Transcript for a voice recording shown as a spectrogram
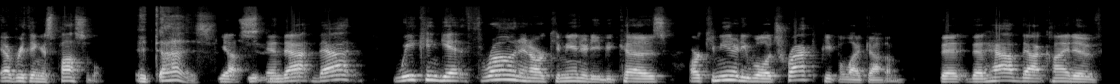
everything is possible. It does. Yes. And that that we can get thrown in our community because our community will attract people like Adam that that have that kind of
